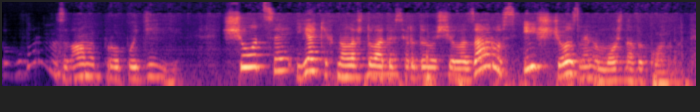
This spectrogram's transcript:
Поговоримо з вами про події. Що це, як їх налаштувати в середовищі Лазарус і що з ними можна виконувати.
